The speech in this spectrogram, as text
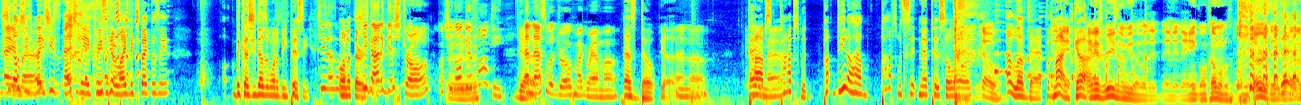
She Hey, knows she's man. ba- she's actually increasing her life expectancy because she doesn't want to be pissy. She doesn't On want, a Thursday. She got to get strong, or she gonna get funky. Yeah. And that's what drove my grandma. That's dope. Yeah. And uh, hey, Pops, man. pops would. Pop, do you know how pops would sit in that piss so long? Yo. I love that, but my And- God, And it's reason to be like, well, they, they, they ain't gonna come on the, on Thursday, so I gotta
